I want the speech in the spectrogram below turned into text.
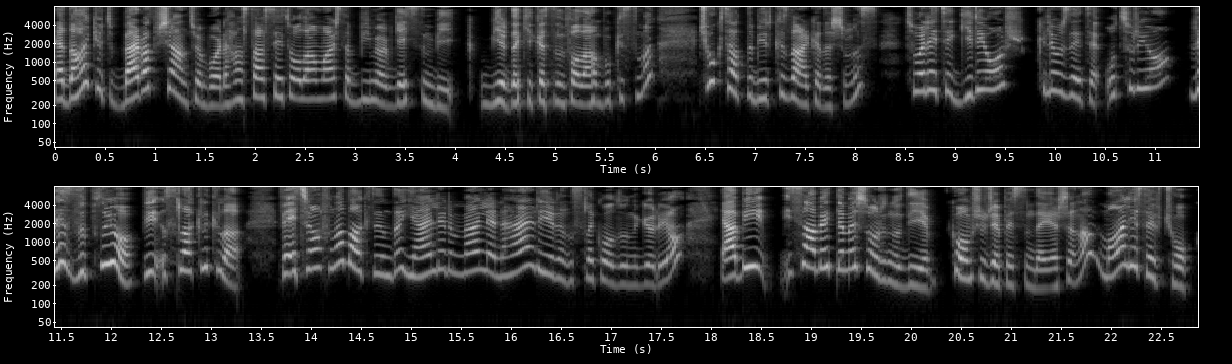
Ya daha kötü berbat bir şey anlatıyorum bu arada. Hassasiyeti olan varsa bilmiyorum geçsin bir, bir dakikasını falan bu kısmın. Çok tatlı bir kız arkadaşımız tuvalete giriyor, klozete oturuyor ve zıplıyor bir ıslaklıkla. Ve etrafına baktığında yerlerin merlerin her yerin ıslak olduğunu görüyor. Ya bir isabetleme sorunu diyeyim komşu cephesinde yaşanan. Maalesef çok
